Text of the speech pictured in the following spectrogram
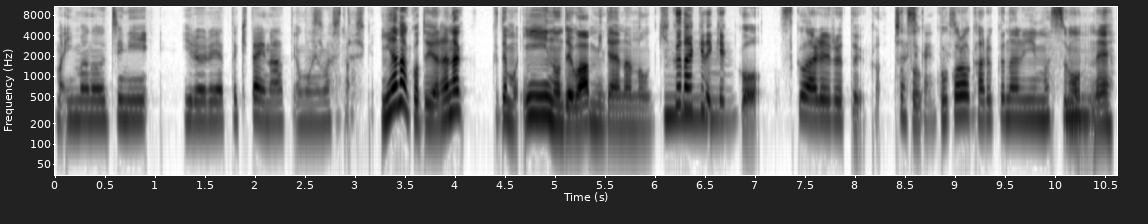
まあ、今のうちにいろいろやっときたいなって思いました。嫌なことやらなくてもいいのではみたいなのを聞くだけで結構救われるというかちょっと心軽くなりますもんね。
